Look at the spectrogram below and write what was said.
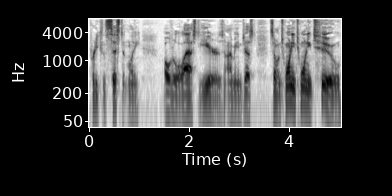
pretty consistently over the last years. I mean, just so in 2022,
